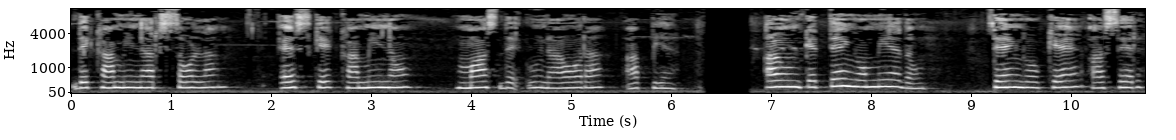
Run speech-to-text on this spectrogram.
de caminar sola, es que camino más de una hora a pie. Aunque tengo miedo, tengo que hacer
